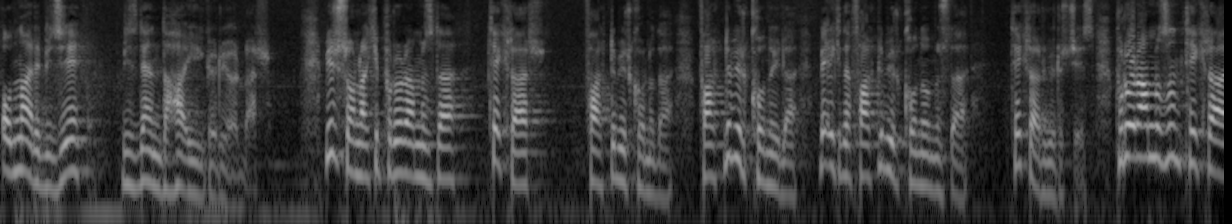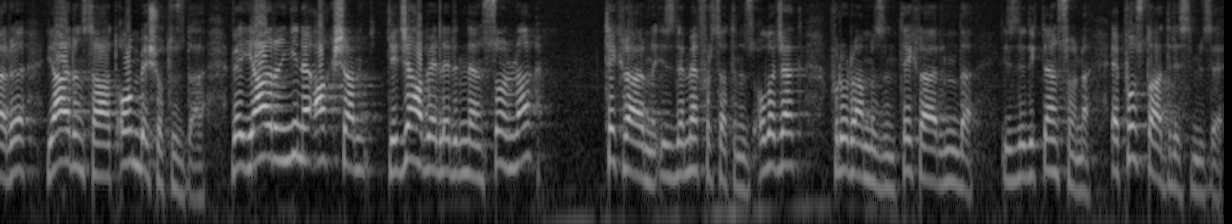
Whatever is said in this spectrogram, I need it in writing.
Onlar bizi bizden daha iyi görüyorlar. Bir sonraki programımızda tekrar farklı bir konuda, farklı bir konuyla, belki de farklı bir konumuzda tekrar görüşeceğiz. Programımızın tekrarı yarın saat 15.30'da ve yarın yine akşam gece haberlerinden sonra tekrarını izleme fırsatınız olacak. Programımızın tekrarını da izledikten sonra e-posta adresimize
